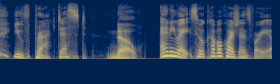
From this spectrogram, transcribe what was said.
You've practiced. No. Anyway, so a couple questions for you.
